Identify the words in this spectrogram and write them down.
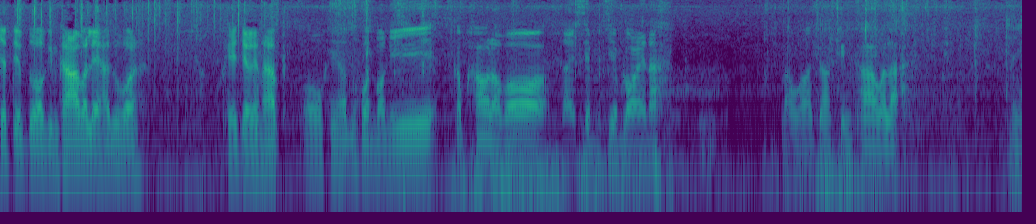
จะเตรียมตัวกินข้าวกันเลยครับทุกคนโอเคเจอกันครับ โอเคครับทุกคนตอนนี้กับข้าวเราก็ได้เสร็จเป็นที่เรียบร้อยนะ เราก็จะกินข้าวกันละนี่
